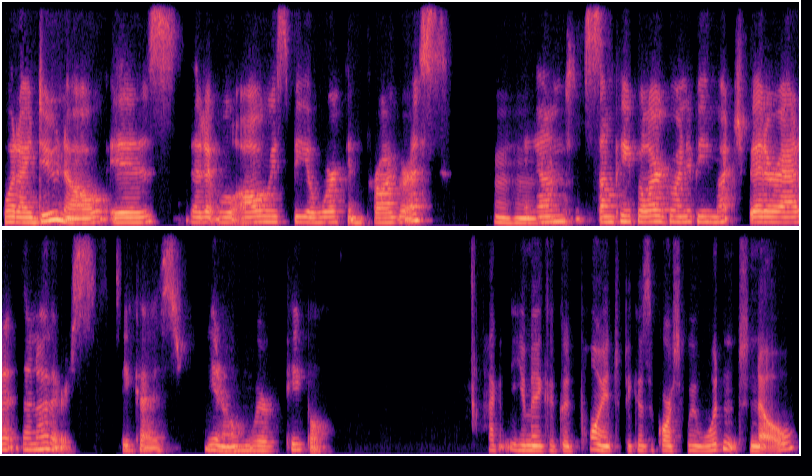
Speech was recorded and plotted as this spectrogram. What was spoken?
What I do know is that it will always be a work in progress. Mm-hmm. And some people are going to be much better at it than others because, you know, we're people. You make a good point because, of course, we wouldn't know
